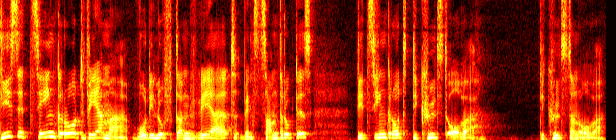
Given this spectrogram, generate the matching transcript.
diese 10 Grad wärmer, wo die Luft dann wird, wenn es zusammendruckt ist, die 10 Grad, die kühlst ober. Die kühlst dann ober.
